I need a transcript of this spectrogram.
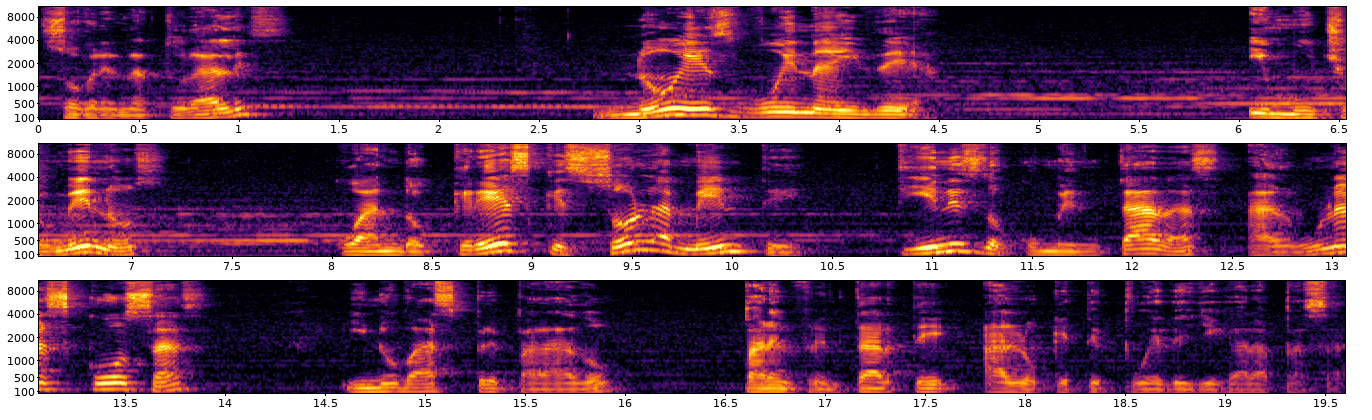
sobrenaturales. No es buena idea. Y mucho menos cuando crees que solamente tienes documentadas algunas cosas y no vas preparado para enfrentarte a lo que te puede llegar a pasar.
